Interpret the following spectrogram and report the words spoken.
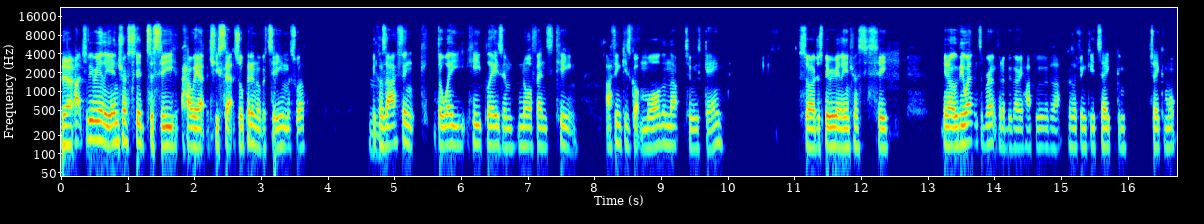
Yeah. actually be really interested to see how he actually sets up in another team as well. Hmm. Because I think the way he plays in North End's team, I think he's got more than that to his game. So I'd just be really interested to see. You know, if he went to Brentford, I'd be very happy with that because I think he'd take him, take him up.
